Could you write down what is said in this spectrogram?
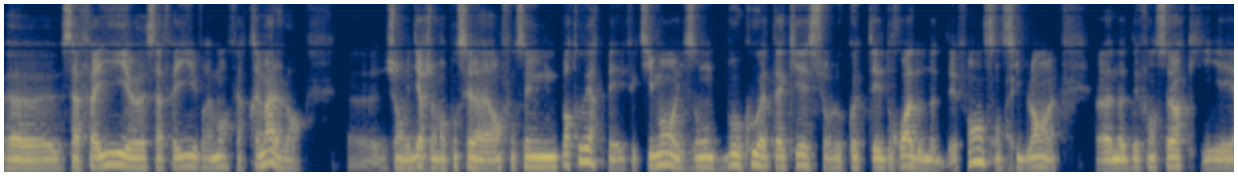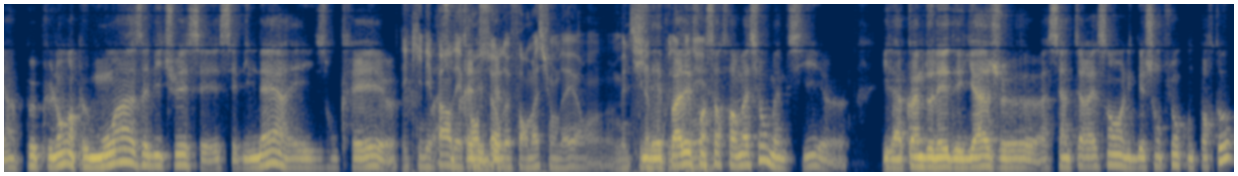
Euh, ça, a failli, euh, ça a failli vraiment faire très mal. Alors, euh, j'ai envie de dire, j'ai enfoncé, enfoncé une porte ouverte, mais effectivement, ils ont beaucoup attaqué sur le côté droit de notre défense en ciblant notre défenseur qui est un peu plus lent, un peu moins habitué, c'est, Milner, et ils ont créé. et qui n'est pas un défenseur de formation d'ailleurs, même s'il n'est pas défenseur de formation, même si il a quand même donné des gages euh, assez intéressants en Ligue des Champions contre Porto.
